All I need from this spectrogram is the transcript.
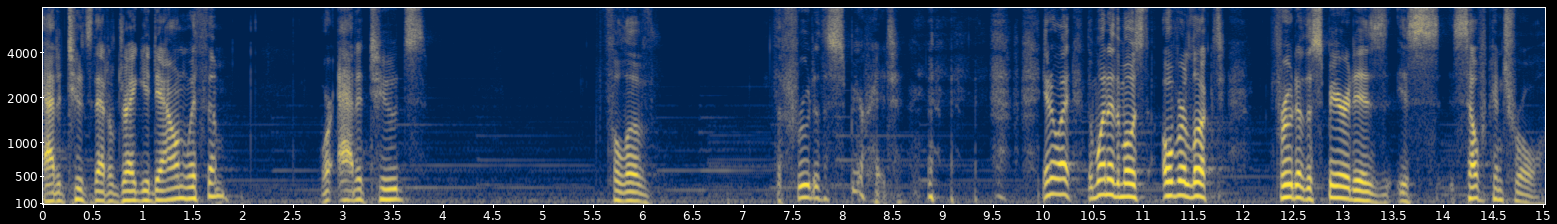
Attitudes that'll drag you down with them? Or attitudes full of the fruit of the Spirit. you know what? The, one of the most overlooked fruit of the Spirit is, is self control.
